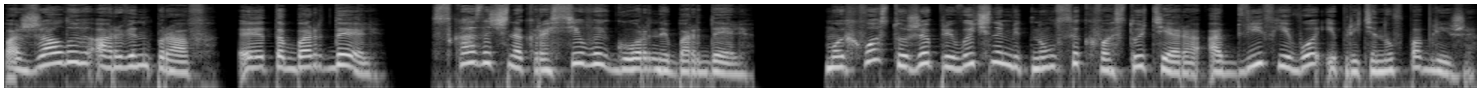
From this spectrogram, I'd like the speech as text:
Пожалуй, Арвин прав. Это бордель. Сказочно красивый горный бордель. Мой хвост уже привычно метнулся к хвосту Тера, обвив его и притянув поближе.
